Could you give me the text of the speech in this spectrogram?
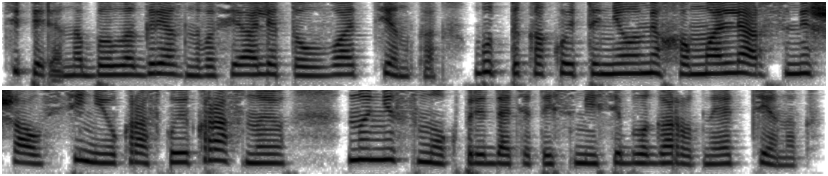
Теперь она была грязного фиолетового оттенка, будто какой-то неумеха-маляр смешал синюю краску и красную, но не смог придать этой смеси благородный оттенок.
